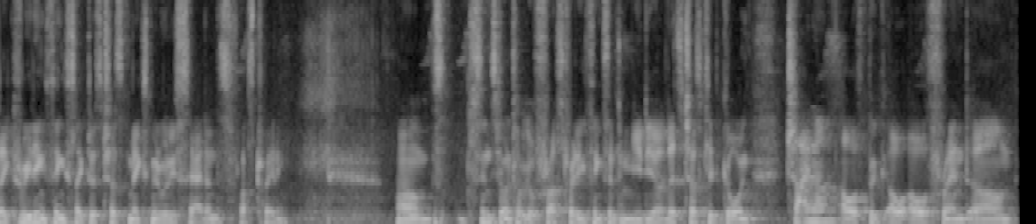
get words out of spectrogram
like reading things like this just makes me really sad and it's frustrating. Um, since we're on topic of frustrating things in the media, let's just keep going. China, our our, our friend. Um,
